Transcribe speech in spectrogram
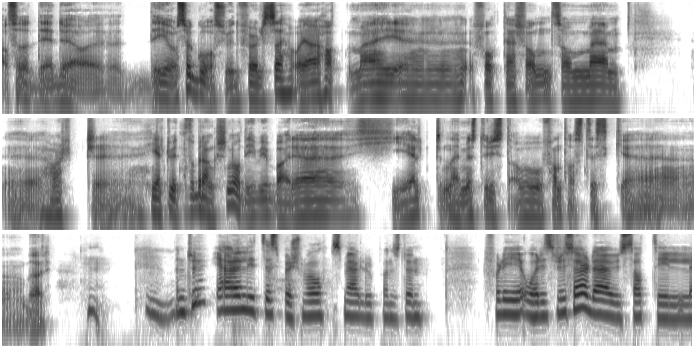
også, det, det, det gir også gåsehudfølelse, og jeg har hatt med meg folk der sånn som har vært uh, helt utenfor bransjen, og de blir bare helt nærmest rysta av hvor fantastisk det er. Hmm. Men du, jeg har et lite spørsmål som jeg har lurt på en stund. Fordi Årets frisør, det er utsatt til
